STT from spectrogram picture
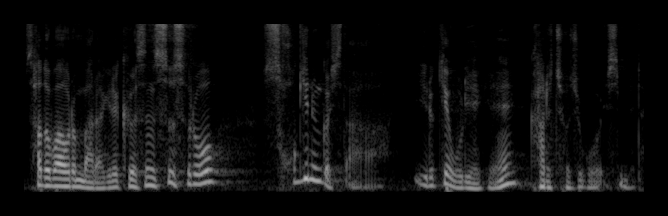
사도 바울은 말하기를 그것은 스스로 속이는 것이다. 이렇게 우리에게 가르쳐 주고 있습니다.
